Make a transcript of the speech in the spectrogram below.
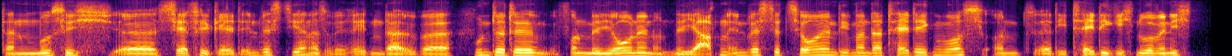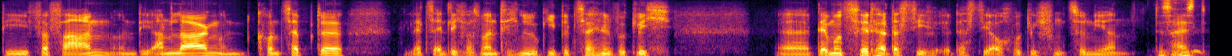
dann muss ich äh, sehr viel Geld investieren. Also wir reden da über Hunderte von Millionen und Milliarden Investitionen, die man da tätigen muss. Und äh, die tätige ich nur, wenn ich die Verfahren und die Anlagen und Konzepte, letztendlich, was man Technologie bezeichnet, wirklich äh, demonstriert hat, dass die, dass die auch wirklich funktionieren. Das heißt,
